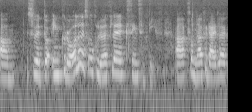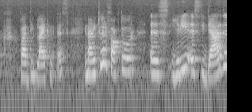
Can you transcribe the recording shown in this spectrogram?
Um so en korale is ongelooflik sensitief. Uh, ek sal nou verduidelik wat die blyking is. En dan die tweede faktor is hierdie is die derde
